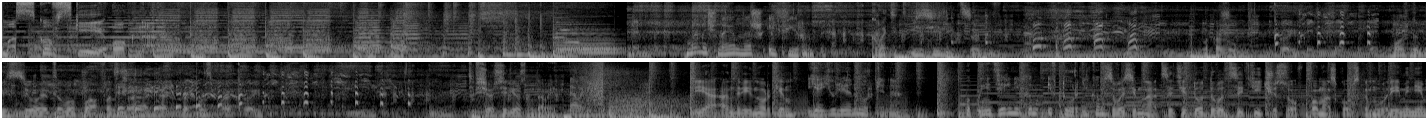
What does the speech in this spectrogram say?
Московские окна. Мы начинаем наш эфир. Хватит веселиться. Накажу. Можно без всего этого пафоса, а? Как-то поспокойнее. Все, серьезно давай. Давай. Я Андрей Норкин. Я Юлия Норкина. По понедельникам и вторникам С 18 до 20 часов по московскому времени.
